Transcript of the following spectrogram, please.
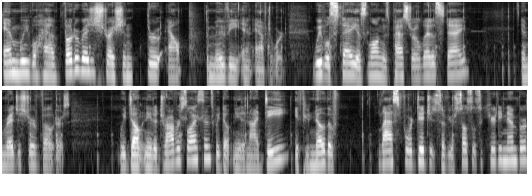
and we will have voter registration throughout the movie and afterward. We will stay as long as Pastor will let us stay and register voters. We don't need a driver's license. We don't need an ID. If you know the last four digits of your social security number,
